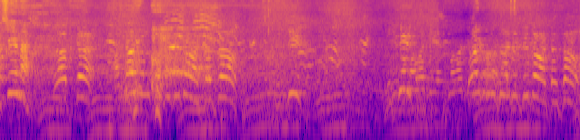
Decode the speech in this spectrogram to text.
починок. Крапка. Отказываем победителя, сказал. Никит. Никит. Дай ему сзади беда, сказал.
